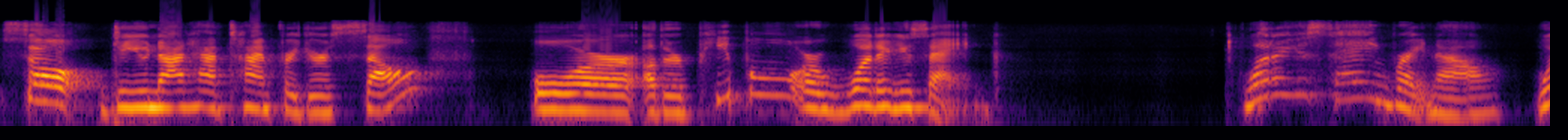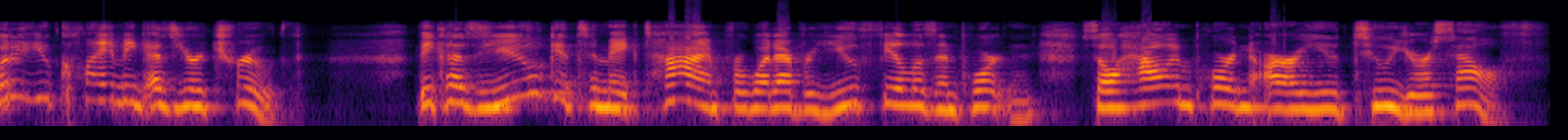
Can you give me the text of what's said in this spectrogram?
So, do you not have time for yourself or other people, or what are you saying? What are you saying right now? What are you claiming as your truth? Because you get to make time for whatever you feel is important. So, how important are you to yourself?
